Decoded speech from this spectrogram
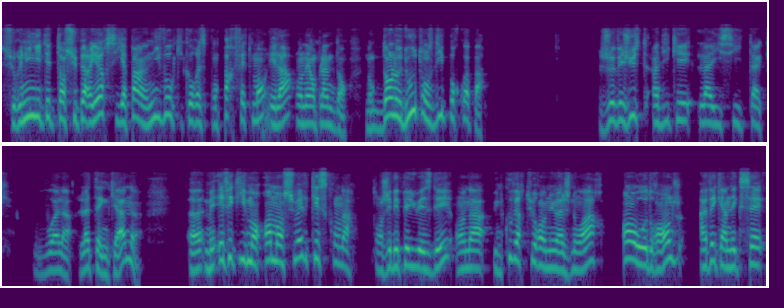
sur une unité de temps supérieure, s'il n'y a pas un niveau qui correspond parfaitement, et là, on est en plein dedans. Donc, dans le doute, on se dit pourquoi pas. Je vais juste indiquer là, ici, tac, voilà, la Tenkan. Euh, mais effectivement, en mensuel, qu'est-ce qu'on a? En GBP USD, on a une couverture en nuage noir, en haut de range, avec un excès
